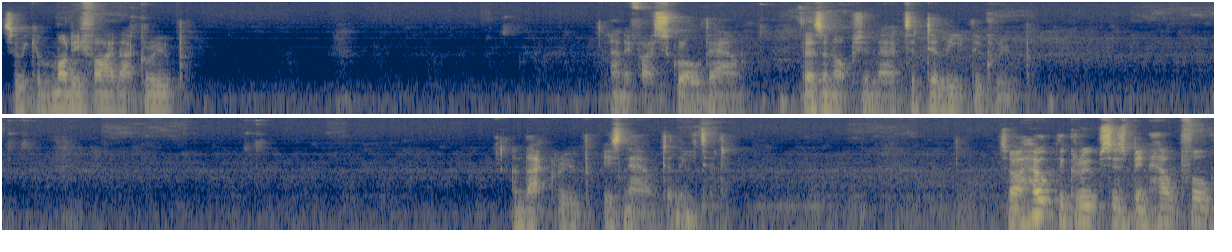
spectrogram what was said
So we can modify that group. And if I scroll down, there's an option there to delete the group. and that group is now deleted. So I hope the groups has been helpful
